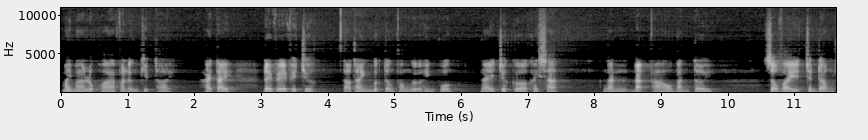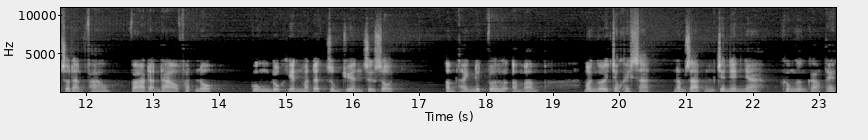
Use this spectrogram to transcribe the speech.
May mà Lục Hoa phản ứng kịp thời, Hai tay đẩy về phía trước, Tạo thành bức tường phòng ngự hình vuông Ngay trước cửa khách sạn, Ngăn đạn pháo bắn tới. Dẫu vậy, chấn động do đạn pháo Và đạn đạo phát nổ Cũng đủ khiến mặt đất rung chuyển dữ dội. Âm thanh nứt vỡ ầm ầm, Mọi người trong khách sạn Nằm dạt trên nền nhà Không ngừng gào thét.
